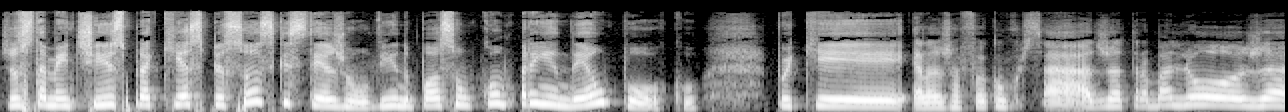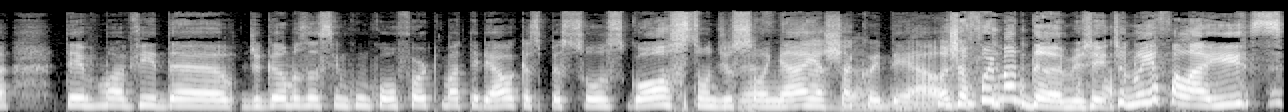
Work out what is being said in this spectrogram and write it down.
justamente isso para que as pessoas que estejam ouvindo possam compreender um pouco, porque ela já foi concursada, já trabalhou, já teve uma vida, digamos assim, com conforto material que as pessoas gostam de já sonhar e achar que é o ideal. Já foi madame, gente, eu não ia falar isso.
